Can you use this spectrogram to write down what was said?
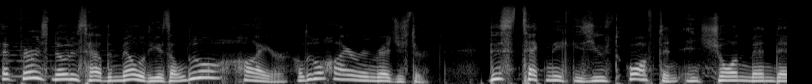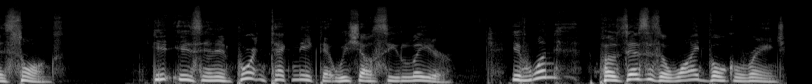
At first, notice how the melody is a little higher, a little higher in register. This technique is used often in Shawn Mendes songs. It is an important technique that we shall see later. If one possesses a wide vocal range,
